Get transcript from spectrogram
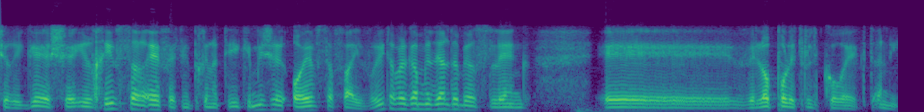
שריגש, שהרחיב שרעפת מבחינתי כמי שאוהב שפה עברית, אבל גם יודע לדבר סלנג ולא politically correct, אני.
